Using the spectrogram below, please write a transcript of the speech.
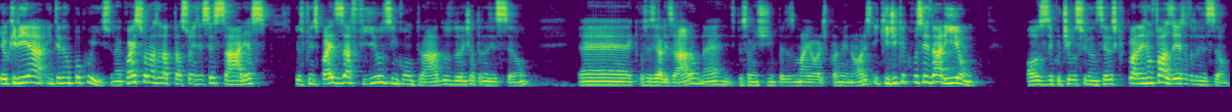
Eu queria entender um pouco isso, né? Quais foram as adaptações necessárias e os principais desafios encontrados durante a transição é, que vocês realizaram, né? Especialmente de empresas maiores para menores, e que dica que vocês dariam aos executivos financeiros que planejam fazer essa transição?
